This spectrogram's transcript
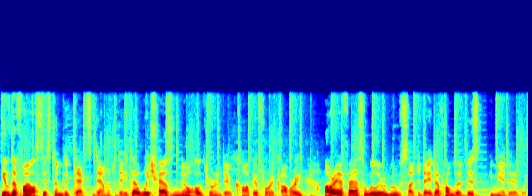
If the file system detects damaged data which has no alternative copy for recovery, REFS will remove such data from the disk immediately.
